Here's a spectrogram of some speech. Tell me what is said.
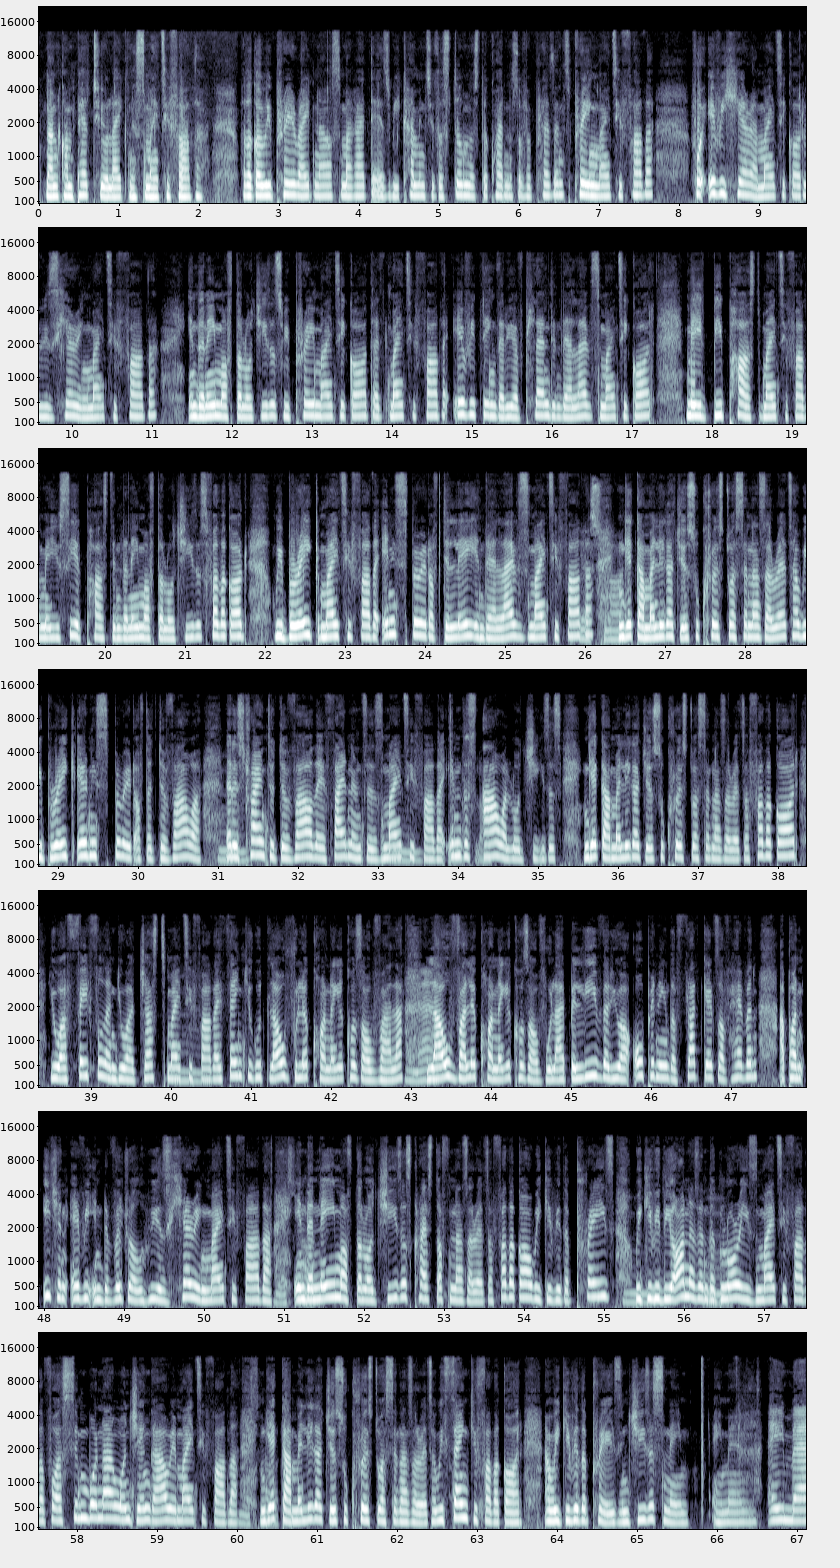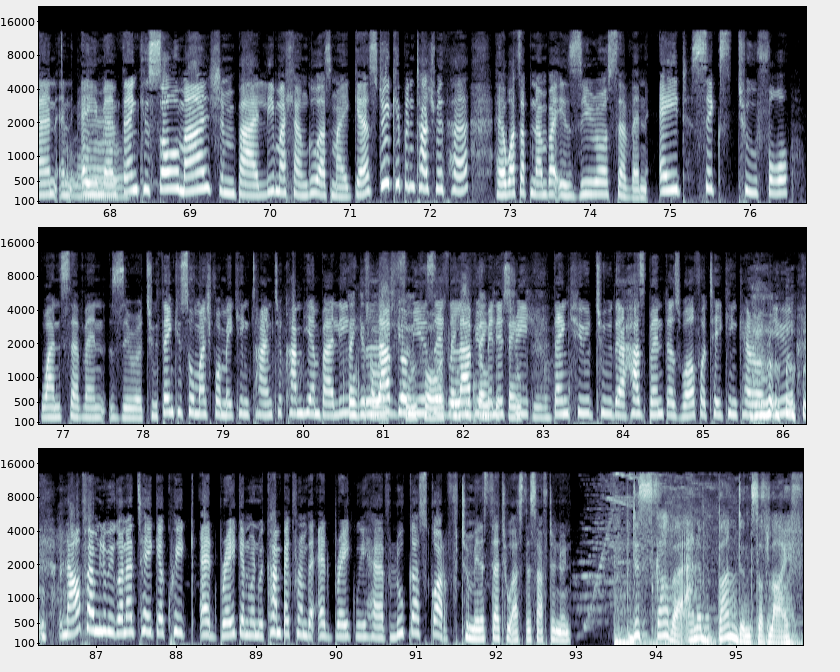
none compared to your likeness, mighty Father. Father God, we pray right now, Smarate, as we come into the stillness, the quietness of your presence, praying, mighty Father, for every hearer, mighty God, who is hearing, mighty Father. In the name of the Lord Jesus, we pray, mighty God, that, mighty Father, everything that you have planned in their lives, mighty God, may it be passed, mighty Father. May you see it passed in the name of the Lord Jesus. Father God, we break, mighty Father, any spirit of delay in their lives, mighty Father. Yes, Lord. Ngegama lika Jesu Christu waseNazaretha, we break any spirit of the devourer that is trying to devour their finances, mighty Father, in this hour, Lord Jesus. Ngegama lika Jesu Christu waseNazaretha. Father God, you are faithful and you are just, mighty Father. I thank you ukuthi la uvule khona ke la uvale khona ke. I believe that you are opening the floodgates of heaven upon each and every individual who is hearing, mighty Father, in the name of the Lord Jesus Christ of Nazareth. Father God, we give you the praise, we give you the honors and the glories, mighty Father, for a asimbonango njengawe, mighty Father. Ngegama lika Jesu Christu waseNazaretha. We thank you, Father God, and we give you the praise in Jesus' name. Amen. Amen and amen. Amen. Thank you so much, Mbali Mahlangu, as my guest. Do keep in touch with her. Her WhatsApp number is 078624 1702. Thank you so much for making time to come here, Mbali. Thank you so love much, your Simple. music, Thank love you, your thank you, ministry. thank you. Thank you to the husband as well for taking care of you. now, family, we're going to take a quick ad break. And when we come back from the ad break, we have Lucas Korf to minister to us this afternoon. Discover an abundance of life.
